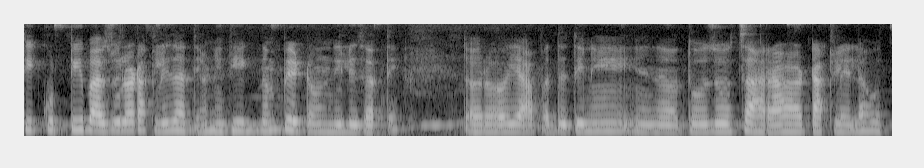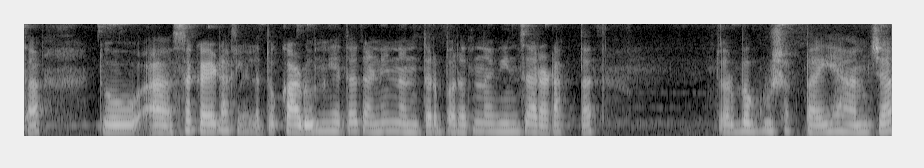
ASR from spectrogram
ती कुट्टी बाजूला टाकली जाते आणि ती एकदम पेटवून दिली जाते. तर या पद्धतीने तो जो चारा टाकलेला होता तो सकाळी टाकलेला तो काढून घेतात आणि नंतर परत नवीन चारा टाकतात. तर बघू शकता ह्या आमच्या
